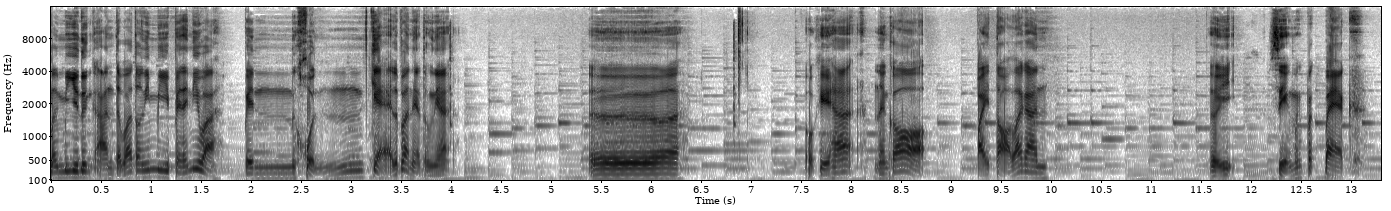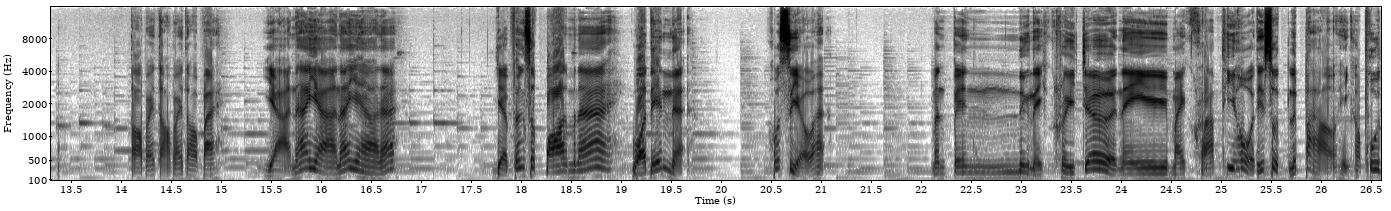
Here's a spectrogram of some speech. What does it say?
มันมีอยู่หนึ่งอันแต่ว่าตรงนี้มีเป็นไอ้นี่ว่ะ เป็นขนแกะหรือเปล่าเนี่ยตรงเนี้ย เออ โอเคฮะ นั่นก็ไปต่อแล้วกัน เฮ้ย เสียงมันแปลกๆ ต่อไปต่อไปต่อไป อย่านะอย่านะอย่านะ อย่าเพิ่งสปอนมานะ วอร์เดนเนี่ยโคตรเสียวอะมันเป็นหนึ่งในครีเจอร์ใน Minecraft ที่โหดที่สุดหรือเปล่า เห็นเขาพูด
